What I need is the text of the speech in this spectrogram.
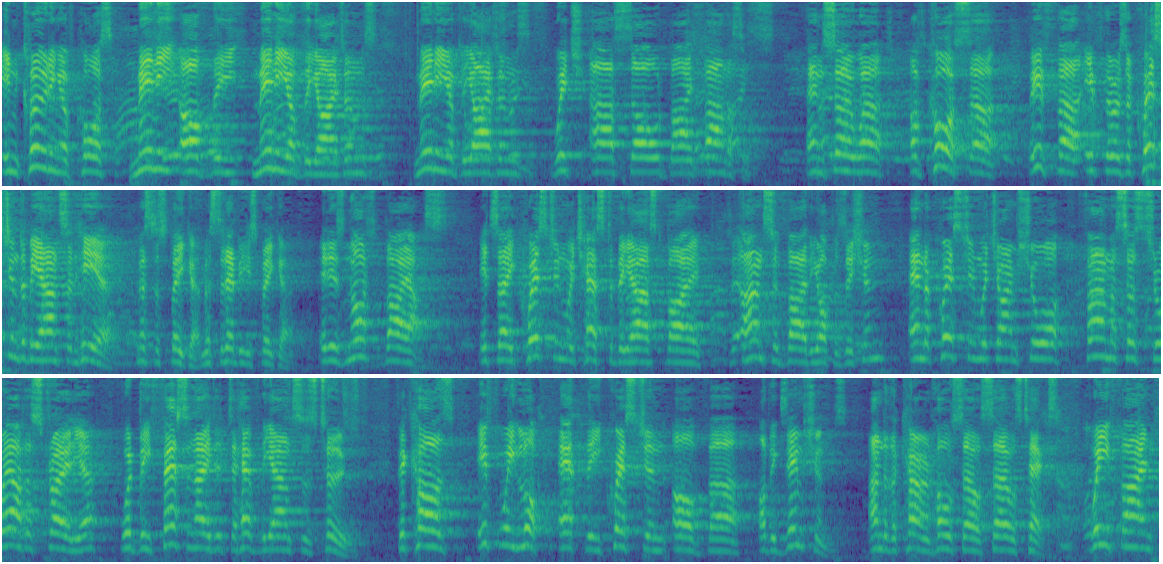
Including, of course, many of the many of the items, many of the items which are sold by pharmacists. And so, uh, of course, uh, if uh, if there is a question to be answered here, Mr. Speaker, Mr. Deputy Speaker, it is not by us. It's a question which has to be asked by, answered by the opposition, and a question which I'm sure pharmacists throughout Australia would be fascinated to have the answers to. Because if we look at the question of, uh, of exemptions under the current wholesale sales tax, we find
